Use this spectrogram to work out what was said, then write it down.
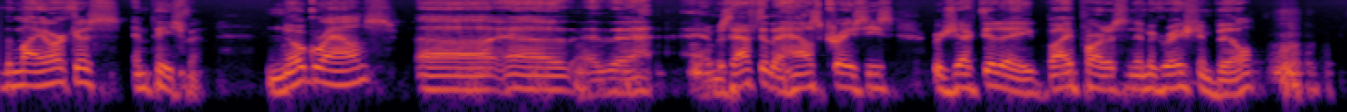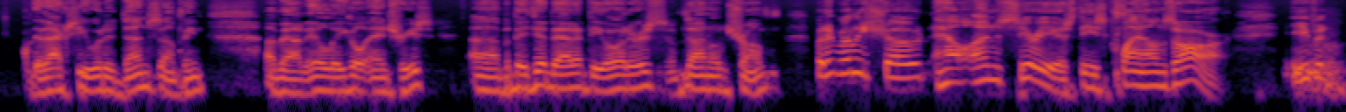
the Mayorkas impeachment. No grounds uh, uh, the, it was after the House crazies rejected a bipartisan immigration bill that actually would have done something about illegal entries. Uh, but they did that at the orders of Donald Trump. But it really showed how unserious these clowns are. Even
